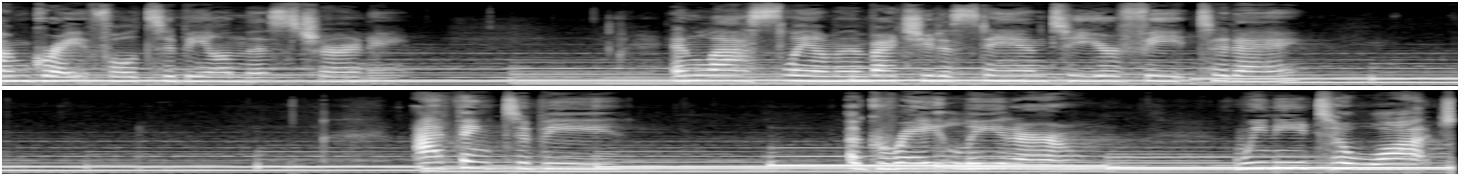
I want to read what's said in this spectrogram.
I'm grateful to be on this journey. And lastly, I'm going to invite you to stand to your feet today. I think to be a great leader, we need to watch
